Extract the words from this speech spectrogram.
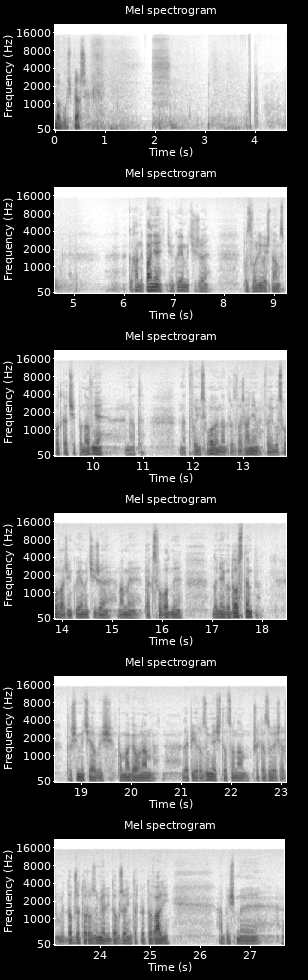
Boguś, proszę. Kochany Panie, dziękujemy Ci, że pozwoliłeś nam spotkać się ponownie nad, nad Twoim słowem, nad rozważaniem Twojego słowa. Dziękujemy Ci, że mamy tak swobodny do niego dostęp. Prosimy Cię, abyś pomagał nam lepiej rozumieć to, co nam przekazujesz, abyśmy dobrze to rozumieli, dobrze interpretowali, abyśmy e,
